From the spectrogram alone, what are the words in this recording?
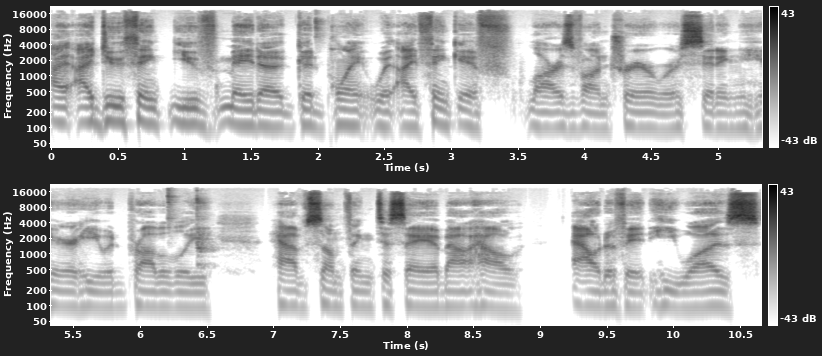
I, I do think you've made a good point with I think if Lars von Trier were sitting here, he would probably have something to say about how out of it he was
